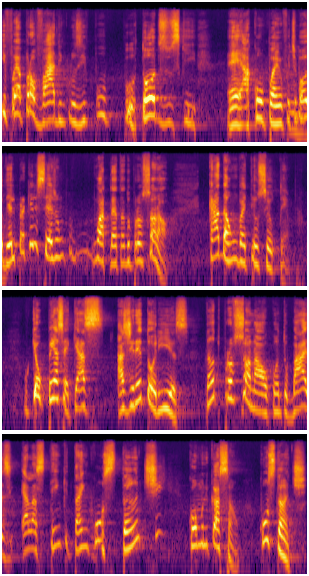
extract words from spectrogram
e foi aprovado, inclusive, por, por todos os que é, acompanham o futebol dele, para que ele seja um, um atleta do profissional. Cada um vai ter o seu tempo. O que eu penso é que as, as diretorias, tanto profissional quanto base, elas têm que estar em constante comunicação. Constante.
